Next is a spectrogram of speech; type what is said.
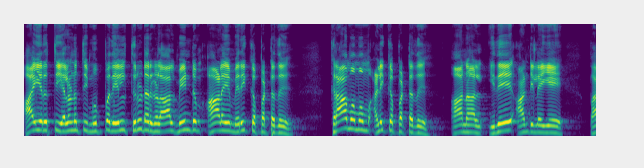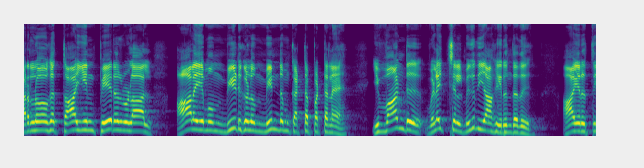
ஆயிரத்தி எழுநூற்றி முப்பதில் திருடர்களால் மீண்டும் ஆலயம் எரிக்கப்பட்டது. கிராமமும் அழிக்கப்பட்டது. ஆனால் இதே ஆண்டிலேயே பரலோக தாயின் பேரருளால் ஆலயமும் வீடுகளும் மீண்டும் கட்டப்பட்டன. இவ்வாண்டு விளைச்சல் மிகுதியாக இருந்தது. ஆயிரத்தி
